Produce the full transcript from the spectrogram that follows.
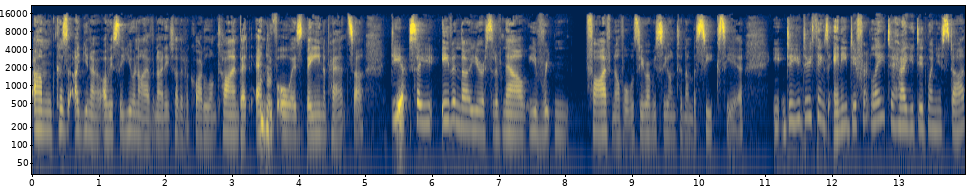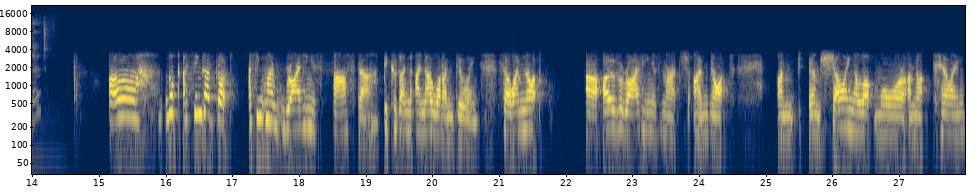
because uh, you know, obviously you and I have known each other for quite a long time, but and you've always been a pantser. Do you, Yes. So you, even though you're sort of now you've written five novels, you're obviously on to number six here. Do you do things any differently to how you did when you started? Oh, look, I think I've got, I think my writing is faster because I, I know what I'm doing. So I'm not uh, overwriting as much. I'm not, I'm, I'm showing a lot more. I'm not telling.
